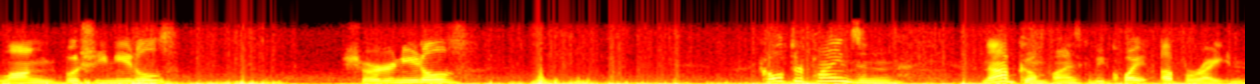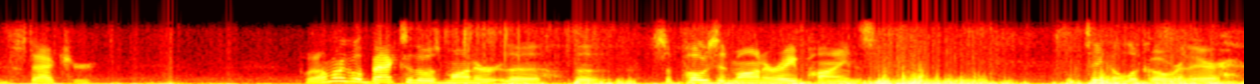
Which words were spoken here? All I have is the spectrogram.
long bushy needles, shorter needles. Coulter pines and knobcone pines can be quite upright in stature. But I'm gonna go back to those Monter the the supposed Monterey pines. Take a look over there.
